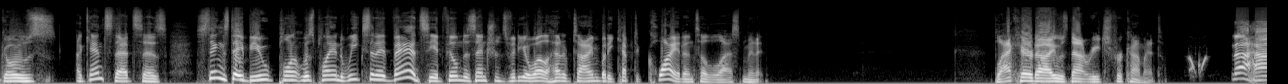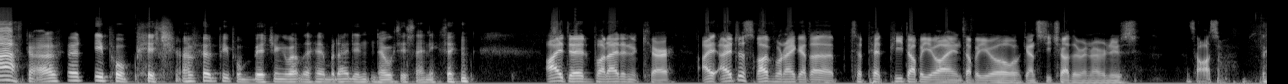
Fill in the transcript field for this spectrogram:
goes against that says Sting's debut pl- was planned weeks in advance. He had filmed his entrance video well ahead of time, but he kept it quiet until the last minute. Black hair dye was not reached for comment. Nah, I've heard people bitch. I've heard people bitching about the hair, but I didn't notice anything. I did, but I didn't care. I, I just love when I get to, to pit PWI and WO against each other in our news. It's awesome.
